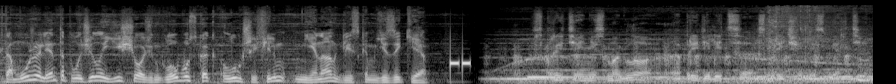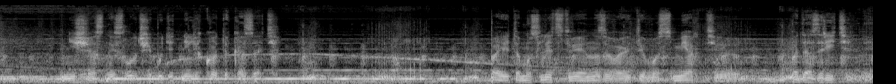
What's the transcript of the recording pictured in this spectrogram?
К тому же лента получила еще один глобус как лучший фильм не на английском языке. Вскрытие не смогло определиться с причиной смерти. Несчастный случай будет нелегко доказать. Поэтому следствие называет его смерть подозрительной.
